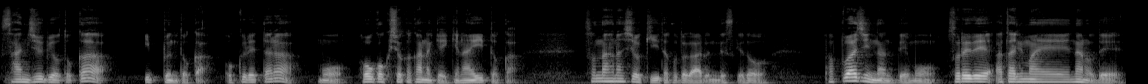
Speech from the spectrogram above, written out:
う30秒とか1分とか遅れたらもう報告書書かなきゃいけないとか、そんな話を聞いたことがあるんですけど、パプア人なんてもうそれで当たり前なので、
